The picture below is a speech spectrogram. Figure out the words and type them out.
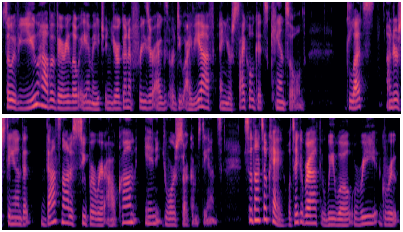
So if you have a very low AMH and you're going to freeze your eggs or do IVF and your cycle gets canceled, let's understand that that's not a super rare outcome in your circumstance. So that's okay. We'll take a breath, we will regroup.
